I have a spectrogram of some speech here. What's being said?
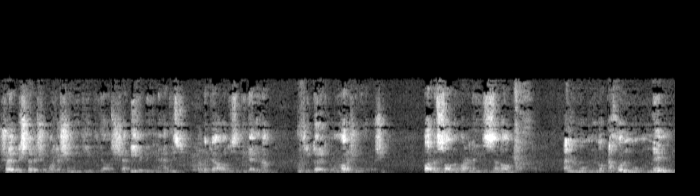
شاید بیشتر شما یا شنیدید یا شبیه به این حدیث البته احادیث دیگری هم وجود دارد که اونها رو شنیده باشید. قال صادق علیه السلام المؤمن اخو المؤمن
